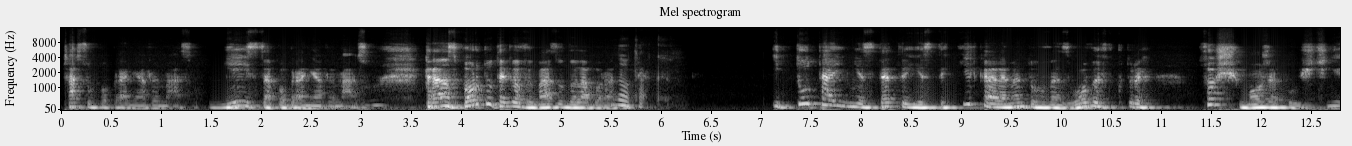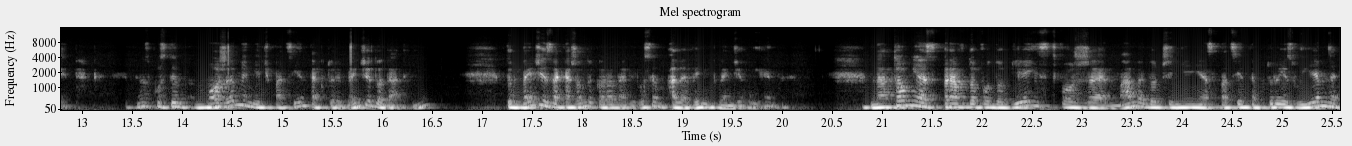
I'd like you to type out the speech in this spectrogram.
czasu pobrania wymazu, miejsca pobrania wymazu, transportu tego wymazu do laboratorium. No tak. I tutaj niestety jest tych kilka elementów węzłowych, w których coś może pójść nie tak. W związku z tym możemy mieć pacjenta, który będzie dodatni, który będzie zakażony koronawirusem, ale wynik będzie ujemny. Natomiast prawdopodobieństwo, że mamy do czynienia z pacjentem, który jest ujemny,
